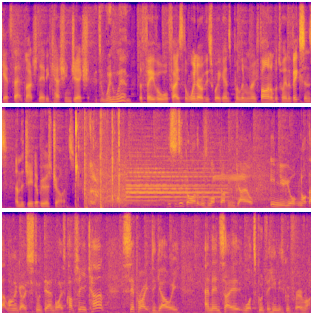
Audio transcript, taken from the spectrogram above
gets that much needed cash injection. It's a win win. The Fever will face the winner of this weekend's preliminary final between the Vixens and the GWS Giants. This is a guy that was locked up in jail in New York not that long ago, stood down by his club. So you can't separate De Goey and then say what's good for him is good for everyone.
